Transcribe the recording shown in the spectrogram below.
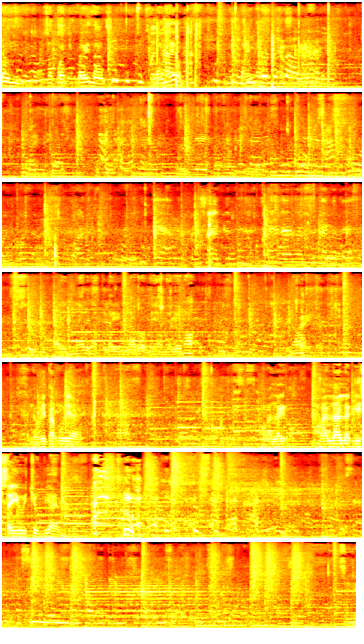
doon sa quarterfinals. Wala na yun. Semifinal. Final na pala yung laro na yan? Ano? Malag malalagay sa YouTube yan.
